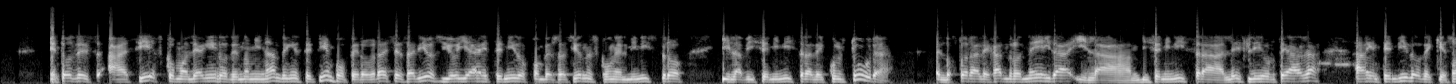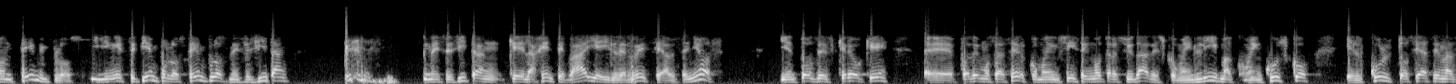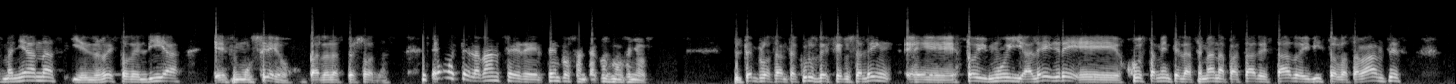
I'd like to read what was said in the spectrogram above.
Entonces, así es como le han ido denominando en este tiempo, pero gracias a Dios yo ya he tenido conversaciones con el ministro y la viceministra de Cultura, el doctor Alejandro Neira y la viceministra Leslie Orteaga han entendido de que son templos y en este tiempo los templos necesitan necesitan que la gente vaya y le rece al Señor. Y entonces creo que eh, podemos hacer como existe en otras ciudades, como en Lima, como en Cusco, el culto se hace en las mañanas y el resto del día es museo para las personas. ¿Cómo está el avance del Templo Santa Cruz, Monseñor? El Templo Santa Cruz de Jerusalén, eh, estoy muy alegre. Eh, justamente la semana pasada he estado, he visto los avances.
